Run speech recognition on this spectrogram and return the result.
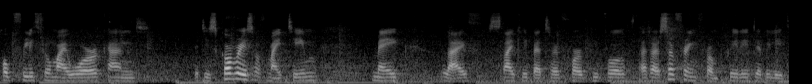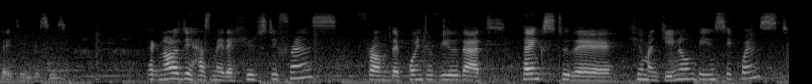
hopefully through my work and the discoveries of my team make life slightly better for people that are suffering from pretty debilitating disease. Technology has made a huge difference from the point of view that thanks to the human genome being sequenced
